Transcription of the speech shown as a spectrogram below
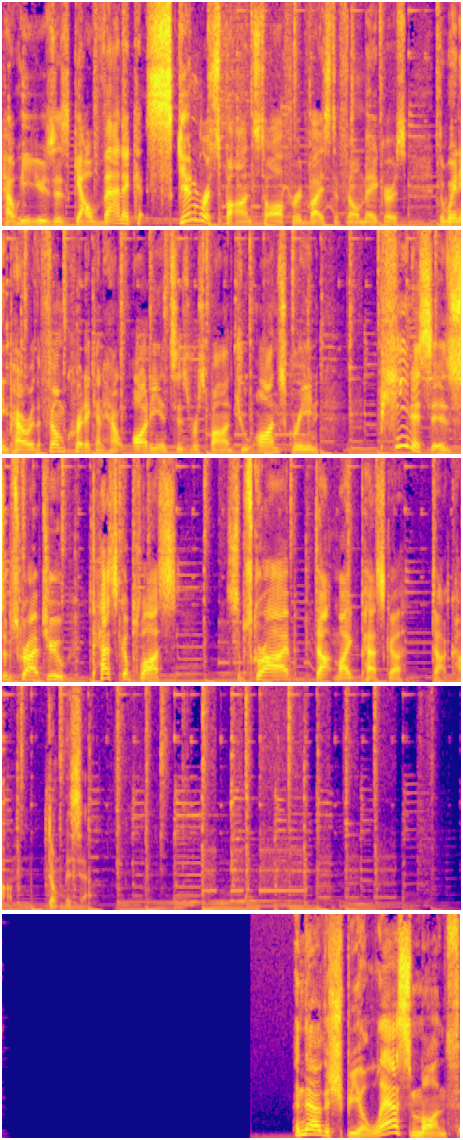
how he uses galvanic skin response to offer advice to filmmakers, the waning power of the film critic, and how audiences respond to on screen penises. Subscribe to Pesca Plus. Subscribe.mikepesca.com. Don't miss out. And now the spiel. Last month,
